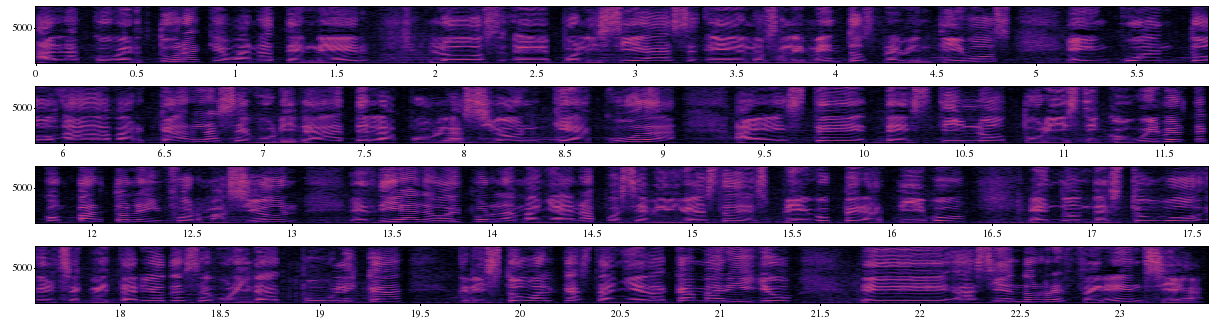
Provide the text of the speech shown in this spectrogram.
a la cobertura que van a tener los eh, policías, eh, los elementos preventivos en cuanto a abarcar la seguridad de la población que acuda a este destino turístico. Wilber, te comparto la información. El día de hoy por la mañana pues se vivió este despliegue operativo en donde estuvo el secretario de Seguridad Pública, Cristóbal Castañeda Camarillo, eh, haciendo referencia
